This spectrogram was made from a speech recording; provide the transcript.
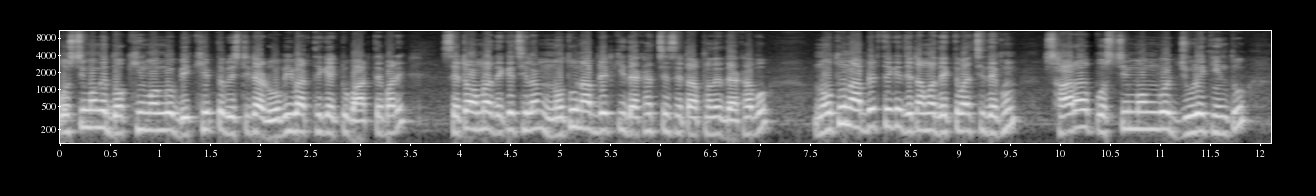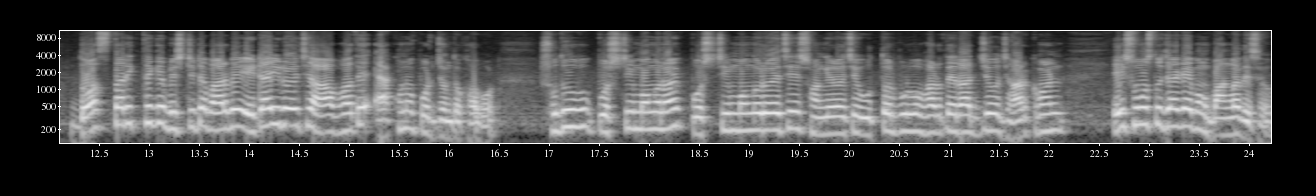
পশ্চিমবঙ্গে দক্ষিণবঙ্গ বিক্ষিপ্ত বৃষ্টিটা রবিবার থেকে একটু বাড়তে পারে। সেটাও আমরা দেখেছিলাম। নতুন আপডেট কি দেখাচ্ছে সেটা আপনাদের দেখাবো। নতুন আপডেট থেকে যেটা আমরা দেখতে পাচ্ছি, দেখুন, সারা পশ্চিমবঙ্গ জুড়ে কিন্তু দশ তারিখ থেকে বৃষ্টিটা বাড়বে, এটাই রয়েছে আবহাওয়াতে এখনও পর্যন্ত খবর। শুধু পশ্চিমবঙ্গ নয়, পশ্চিমবঙ্গ রয়েছে, সঙ্গে রয়েছে উত্তর পূর্ব ভারতের রাজ্য, ঝাড়খণ্ড, এই সমস্ত জায়গায় এবং বাংলাদেশেও।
